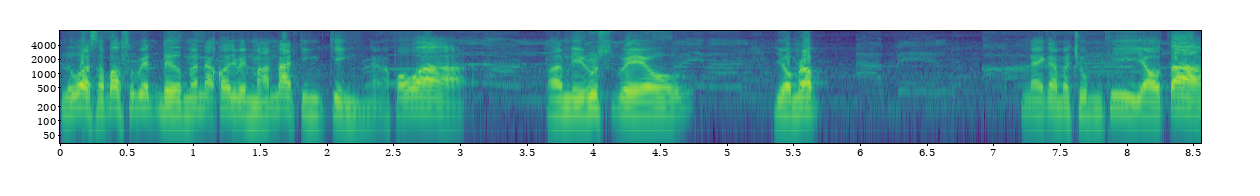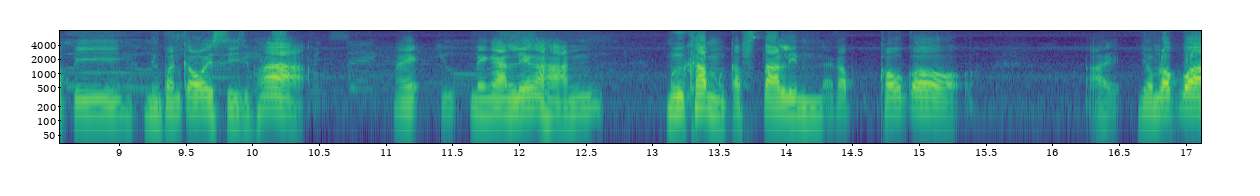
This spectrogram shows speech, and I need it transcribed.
หรือว่าสหภาพโซเวียตเดิมนั้นนะก็จะเป็นมหาอำนาจจริงๆนะครับเพราะว่าปานาธิบดีรูสเวลยอมรับในการประชุมที่ยาลตาปี 1945 ในในงานเลี้ยงอาหารมื้อค่ำกับสตาลินนะครับเขาก็ยอมรับว่า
